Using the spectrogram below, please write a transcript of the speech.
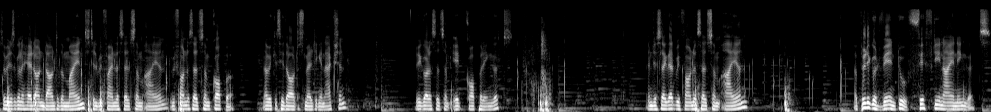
So we're just gonna head on down to the mines till we find ourselves some iron. We found ourselves some copper. Now we can see the auto smelting in action. We got ourselves some 8 copper ingots. And just like that we found ourselves some iron. A pretty good vein too, 15 iron ingots.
